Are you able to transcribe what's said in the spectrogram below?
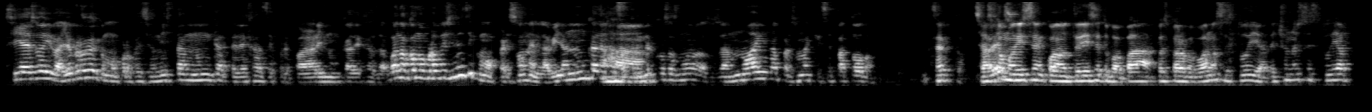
Sí, a eso iba. Yo creo que como profesionista nunca te dejas de preparar y nunca dejas de... Bueno, como profesionista y como persona en la vida, nunca dejas de aprender cosas nuevas. O sea, no hay una persona que sepa todo. Exacto. ¿Sabes? Es como dicen cuando te dice tu papá, pues para papá no se estudia. De hecho, no se estudia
